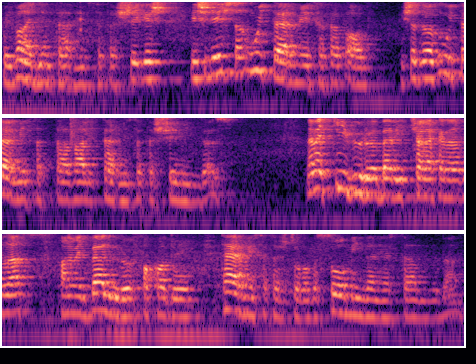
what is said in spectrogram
hogy van egy ilyen természetesség, és, és ugye Isten új természetet ad, és ezzel az új természettel válik természetessé mindez. Nem egy kívülről bevitt cselekedet lesz, hanem egy belülről fakadó, természetes dolog a szó minden értelműben.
